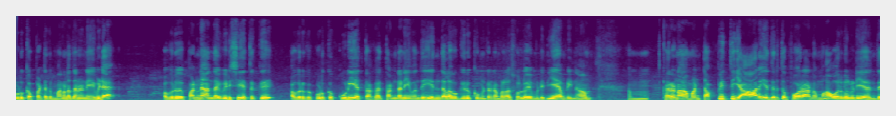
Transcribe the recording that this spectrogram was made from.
கொடுக்கப்பட்டது மரண தண்டனையை விட அவர் பண்ண அந்த விஷயத்துக்கு அவருக்கு கொடுக்கக்கூடிய தக தண்டனை வந்து எந்த அளவுக்கு இருக்கும் என்று நம்மளால் சொல்லவே முடியுது. ஏன் அப்படின்னா கருணாமன் தப்பித்து யாரை எதிர்த்து போராடணுமோ அவர்களுடைய இந்த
